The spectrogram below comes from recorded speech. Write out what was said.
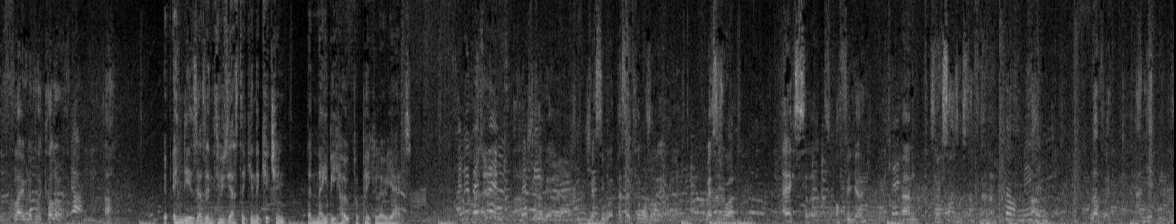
The flavour, look at the colour of them. Yeah. Huh? If India's as enthusiastic in the kitchen, there may be hope for Piccolo yet. My new best friend. Merci. Très bien. Merci, Joël. Passe une très bonne journée. Merci, Joël. Excellent. Off we go. Okay. Um, some exciting stuff there, no? Oh, amazing. Huh? Lovely. And you, you,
